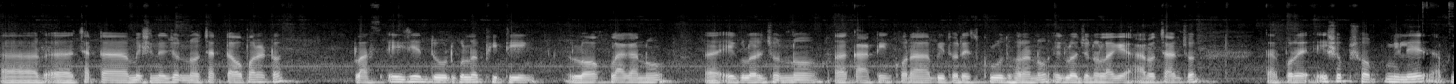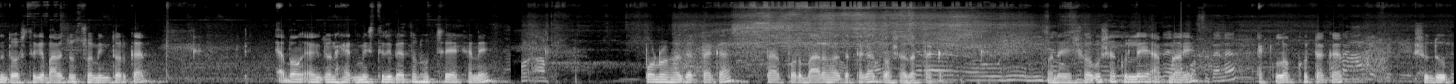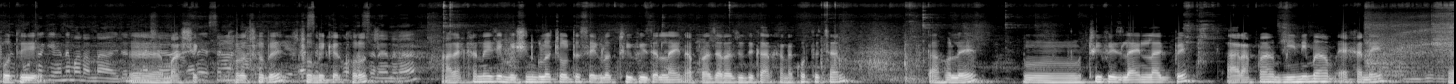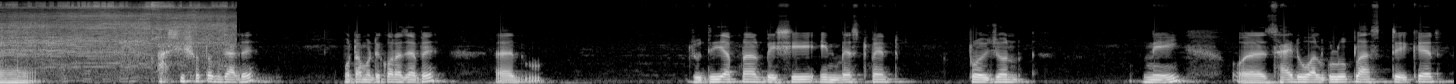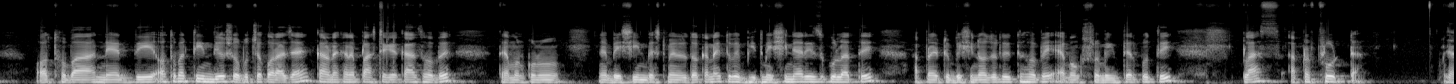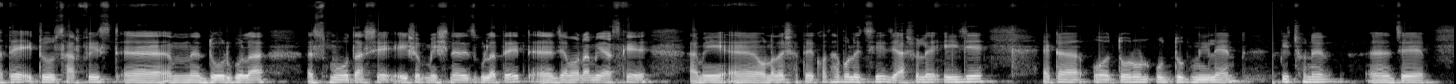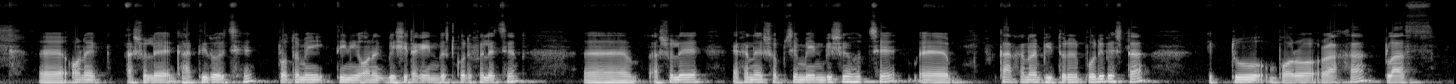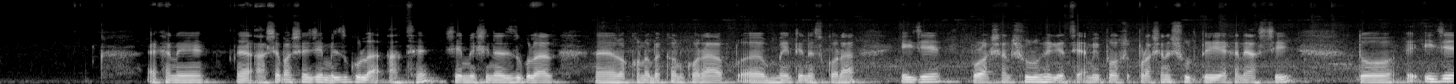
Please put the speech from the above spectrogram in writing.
আর চারটা মেশিনের জন্য চারটা অপারেটর প্লাস এই যে ডোরগুলোর ফিটিং লক লাগানো এগুলোর জন্য কাটিং করা, ভিতরে স্ক্রু ধরানো, এগুলোর জন্য লাগে আরও চারজন। তারপরে এইসব সব মিলে আপনি দশ থেকে বারোজন শ্রমিক দরকার এবং একজন হেডমিস্ত্রি বেতন হচ্ছে এখানে পনেরো হাজার টাকা, তারপর বারো হাজার টাকা, দশ হাজার টাকা। মানে সর্বসাকুল্যে আপনার এক লক্ষ টাকার শুধু প্রতি মাসিক খরচ হবে, শ্রমিকের খরচ। আর এখানে যে মেশিনগুলো চলতেছে, এগুলো থ্রি ফিজের লাইন আপনারা যারা যদি কারখানা করতে চান, তাহলে থ্রি ফিজ লাইন লাগবে। আর আপনার মিনিমাম এখানে আশি শতক জায়গায় মোটামুটি করা যাবে। যদি আপনার বেশি ইনভেস্টমেন্ট প্রয়োজন নেই সাইড ওয়ালগুলো প্লাস্টিকের অথবা নেট দিয়ে অথবা টিন দিয়েও সর্বোচ্চ করা যায়, কারণ এখানে প্লাস্টিকের কাজ হবে। তেমন কোনো বেশি ইনভেস্টমেন্টের দরকার নাই। তবে মেশিনারিজগুলোতে আপনার একটু বেশি নজর দিতে হবে এবং শ্রমিকদের প্রতি প্লাস আপনার ফ্লোরটা যাতে একটু সারফেস ডোরগুলা স্মুথ আসে এইসব মেশিনারিজগুলোতে যেমন আমি আজকে, আমি ওনাদের সাথে কথা বলেছি যে আসলে এই যে একটা তরুণ উদ্যোগ নিলেন, পিছনের যে অনেক আসলে ঘাটতি রয়েছে, প্রথমেই তিনি অনেক বেশি টাকা ইনভেস্ট করে ফেলেছেন। আসলে এখানে সবচেয়ে মেন বিষয় হচ্ছে কারখানার ভিতরের পরিবেশটা একটু বড় রাখা প্লাস এখানে আশেপাশে যে মেশগুলো আছে, সেই মেশিনারিজগুলোর রক্ষণাবেক্ষণ করা মেনটেনেন্স করা, এই যে প্রোডাকশান শুরু হয়ে গেছে, আমি প্রোডাকশানের শুরুতেই এখানে আসছি। তো এই যে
